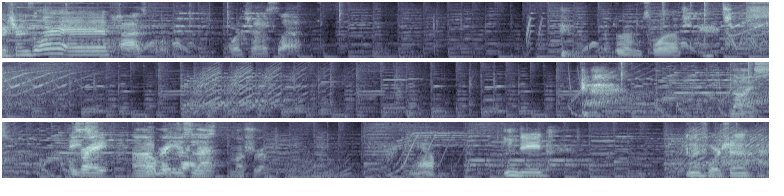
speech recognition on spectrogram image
right. Four turns left. Ah, that's cool. Four turns left. Turns left. Nice. Ace. Great. Uh, great use of that mushroom. Yeah. Indeed. Unfortunate.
